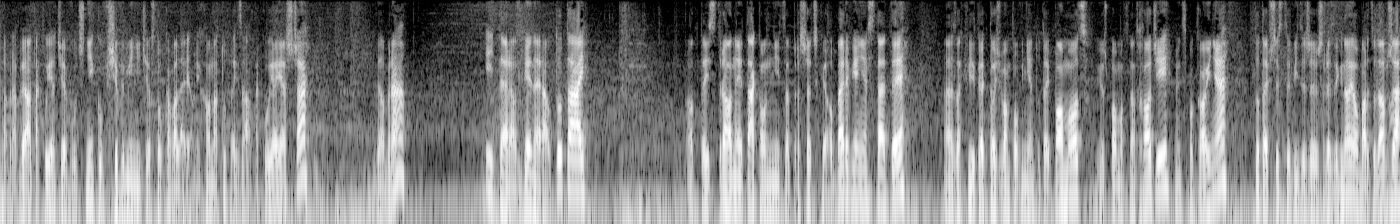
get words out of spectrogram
Dobra, wy atakujecie włóczników, się wymienicie z tą kawalerią. Niech ona tutaj zaatakuje jeszcze. Dobra. I teraz generał tutaj. Od tej strony ta konnica troszeczkę oberwie niestety. Ale za chwilkę ktoś wam powinien tutaj pomóc. Już pomoc nadchodzi, więc spokojnie. Tutaj wszyscy widzę, że już rezygnują, bardzo dobrze.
